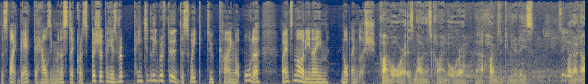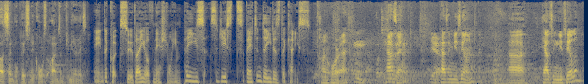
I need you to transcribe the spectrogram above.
Despite that, the Housing Minister Chris Bishop has repeatedly referred this week to Kāinga Ora by its Māori name, not English. Kāinga Ora is known as Kāinga Ora uh, Homes and Communities. I don't know a single person who calls it homes and communities. And a quick survey of national MPs suggests that indeed is the case. Kāinga Ora? Mm. Housing? Yeah. Housing New Zealand? Uh, housing New Zealand?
